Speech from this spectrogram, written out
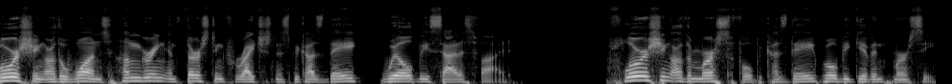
Flourishing are the ones hungering and thirsting for righteousness because they will be satisfied. Flourishing are the merciful because they will be given mercy.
